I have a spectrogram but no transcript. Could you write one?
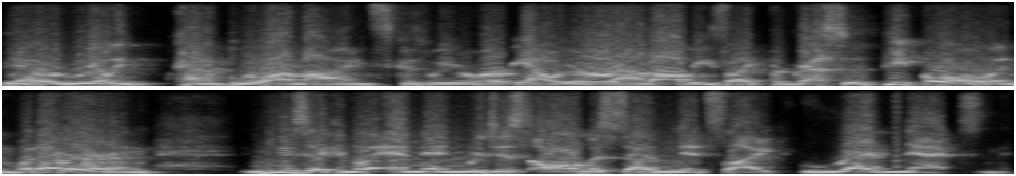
you know, it really kind of blew our minds because we were, you know, we were around all these like progressive people and whatever and music and and then we're just all of a sudden it's like rednecks and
